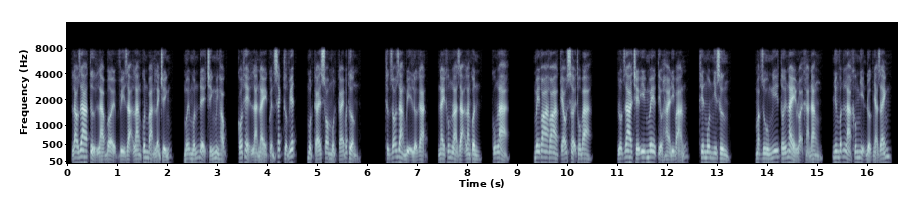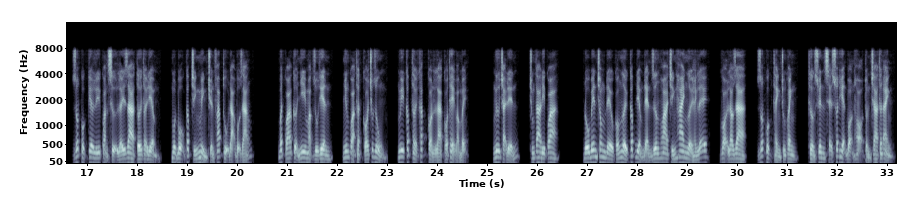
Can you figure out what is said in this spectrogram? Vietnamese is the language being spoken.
Lão gia tử là bởi vì dạ lang quân bản lãnh chính, mới muốn để chính mình học, có thể là này quyển sách thượng viết, một cái so một cái bất thường. Thực rõ ràng bị lừa gạt, này không là dạ lang quân, cũng là mê hoa hoa kéo sợi thô ba. Lột ra chế y mê tiểu hài đi bán, thiên môn nhi sưng. Mặc dù nghĩ tới này loại khả năng, nhưng vẫn là không nhịn được nhà ránh rốt cuộc kia lý quản sự lấy ra tới thời điểm, một bộ cấp chính mình chuyển pháp thụ đạo bộ dáng bất quá cửa nhi mặc dù thiên nhưng quả thật có chút dùng nguy cấp thời khắc còn là có thể bảo mệnh. Ngư chạy đến chúng ta đi qua. Đồ bên trong đều có người cấp điểm đèn dương hoa chính hai người hành lễ gọi lao ra rốt cuộc thành chung quanh thường xuyên sẽ xuất hiện bọn họ tuần tra thân ảnh.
